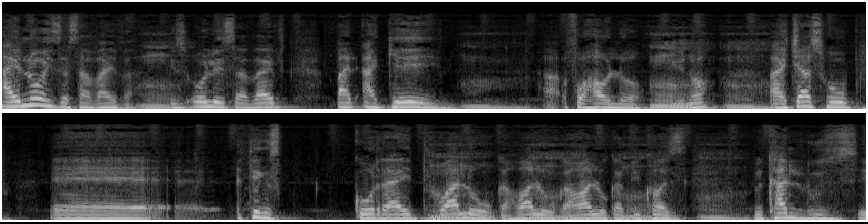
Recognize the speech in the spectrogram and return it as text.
I know he's a survivor. He's always survived but again uh, for how long you know? I just hope uh, things go right waloka waloka waloka because we can't lose a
